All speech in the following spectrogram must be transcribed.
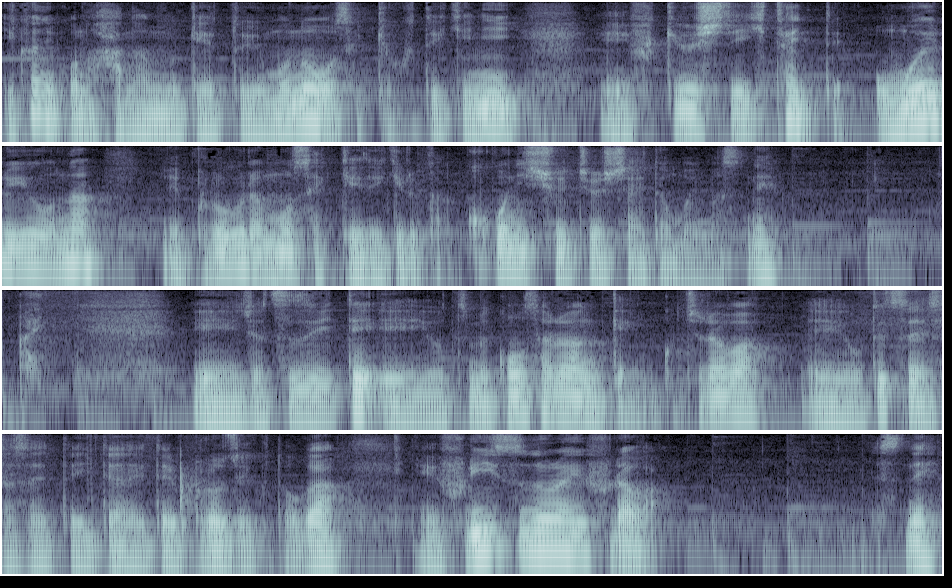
いかにこの花向けというものを積極的に普及していきたいって思えるようなプログラムを設計できるかここに集中したいと思いますね。はいえー、じゃあ続いて、え、4つ目コンサル案件こちらは、え、お手伝いさせていただいているプロジェクトが、え、フリーズドライフラワーですね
